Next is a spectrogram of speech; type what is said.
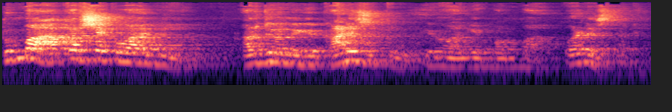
ತುಂಬ ಆಕರ್ಷಕವಾಗಿ ಅರ್ಜುನನಿಗೆ ಕಾಣಿಸಿತು ಎನ್ನುವ ಹಾಗೆ ಪಂಪ ವರ್ಣಿಸ್ತಾನೆ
